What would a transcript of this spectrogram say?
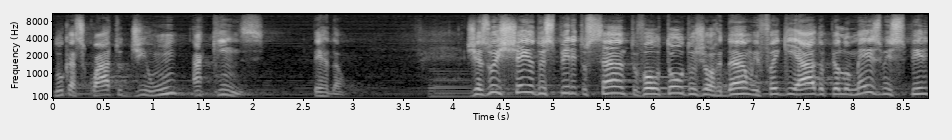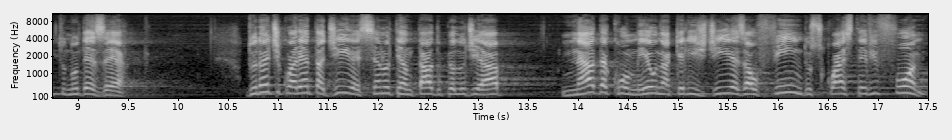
Lucas 4, de 1 a 15, perdão. Jesus, cheio do Espírito Santo, voltou do Jordão e foi guiado pelo mesmo Espírito no deserto. Durante 40 dias, sendo tentado pelo diabo, nada comeu naqueles dias, ao fim dos quais teve fome.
